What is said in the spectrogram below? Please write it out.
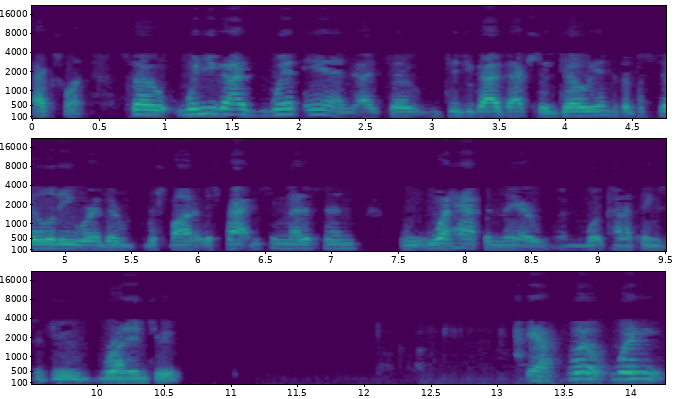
Excellent. So when you guys went in, uh, so did you guys actually go into the facility where the respondent was practicing medicine? What happened there, and what kind of things did you run into? Yeah. Well, when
